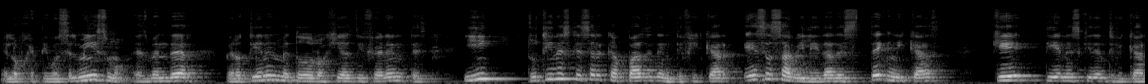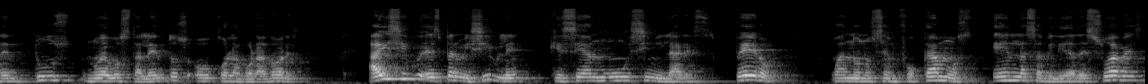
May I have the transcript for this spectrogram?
el objetivo es el mismo, es vender, pero tienen metodologías diferentes y tú tienes que ser capaz de identificar esas habilidades técnicas que tienes que identificar en tus nuevos talentos o colaboradores. Ahí sí es permisible que sean muy similares, pero cuando nos enfocamos en las habilidades suaves,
